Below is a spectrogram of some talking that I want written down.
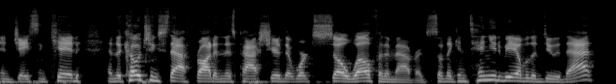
and Jason Kidd and the coaching staff brought in this past year that worked so well for the Mavericks. So they continue to be able to do that.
